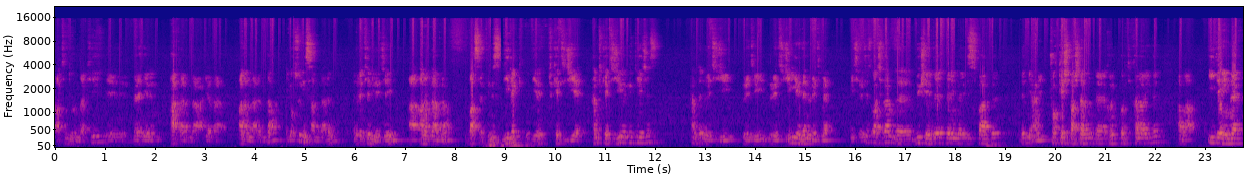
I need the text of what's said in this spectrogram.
atıl durumdaki e, belediyenin parklarında ya da alanlarında yoksul insanların üretebileceği a- alanlarla bahsettiğimiz direkt direkt tüketiciye hem tüketiciyi örgütleyeceğiz hem de üreticiyi, üretici, üreticiyi yeniden üretime geçireceğiz. O açıdan e, Büyükşehir'de deneyimlerimiz vardı. Dedim ya hani çok geç başlanan e, ekonomik politikalarıydı ama iyi deneyimler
